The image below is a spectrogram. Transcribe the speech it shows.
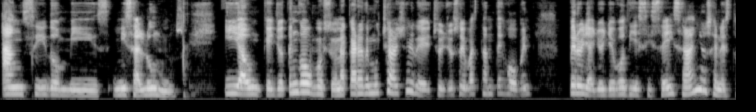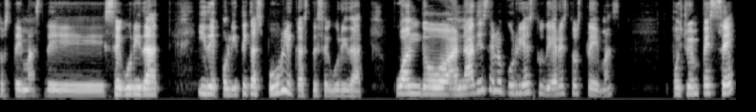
han sido mis, mis alumnos. Y aunque yo tengo pues, una cara de muchacho, y de hecho yo soy bastante joven, pero ya yo llevo 16 años en estos temas de seguridad y de políticas públicas de seguridad. Cuando a nadie se le ocurría estudiar estos temas, pues yo empecé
